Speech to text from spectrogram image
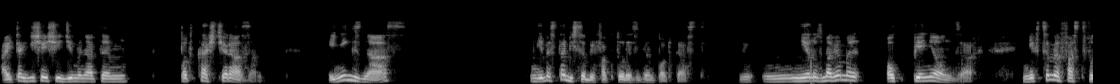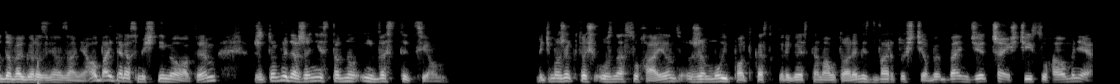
a i tak dzisiaj siedzimy na tym podcaście razem. I nikt z nas nie wystawi sobie faktury za ten podcast. Nie rozmawiamy o pieniądzach. Nie chcemy fast foodowego rozwiązania. Obaj teraz myślimy o tym, że to wydarzenie jest pewną inwestycją. Być może ktoś uzna, słuchając, że mój podcast, którego jestem autorem, jest wartościowy, będzie częściej słuchał mnie.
